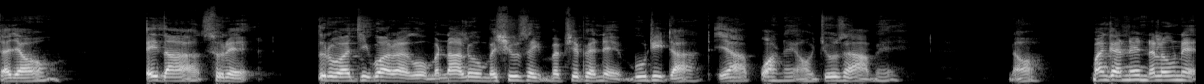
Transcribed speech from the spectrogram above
ဒါကြောင့်အိဒါဆိုတဲ့သူတော်ကြည်ပွားတာကိုမနာလို့မရှုစိတ်မဖြစ်ဖက်နဲ့မုဒိတာတရားပွားနိုင်အောင်ကြိုးစားရမယ်နော်မှန်ကန်တဲ့နှလုံးနဲ့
